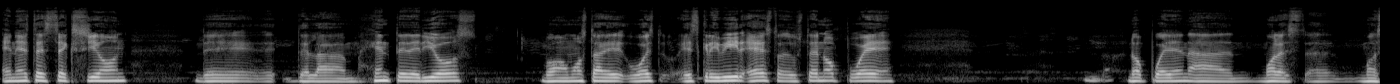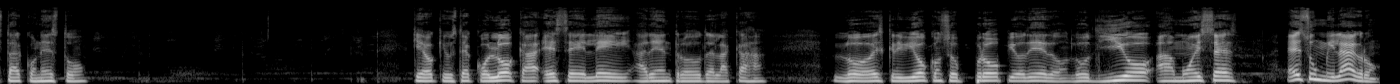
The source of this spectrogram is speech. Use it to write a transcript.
en esta sección de, de la gente de Dios Vamos a escribir esto. Usted no puede, no pueden uh, molestar, con esto. Quiero que usted coloca esa ley adentro de la caja. Lo escribió con su propio dedo. Lo dio a Moisés. Es un milagro.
